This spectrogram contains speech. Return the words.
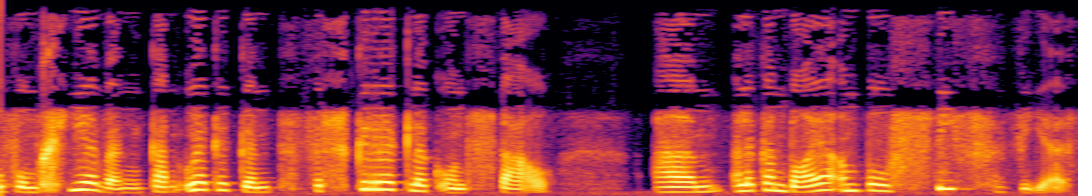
of omgewing kan ook 'n kind verskriklik ontstel. Ehm um, hulle kan baie impulsief wees.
